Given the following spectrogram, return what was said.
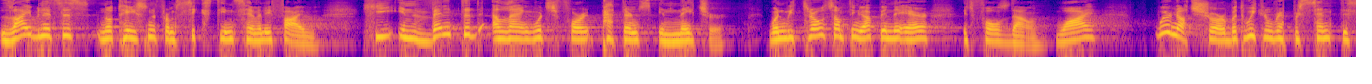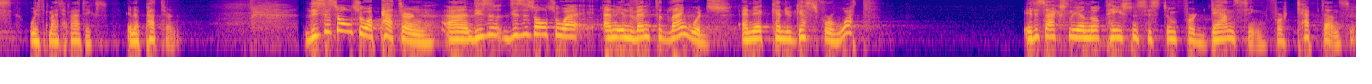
Leibniz's notation from 1675. He invented a language for patterns in nature. When we throw something up in the air, it falls down. Why? We're not sure, but we can represent this with mathematics in a pattern. This is also a pattern, and this is, this is also a, an invented language. And uh, can you guess for what? It is actually a notation system for dancing, for tap dancing.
